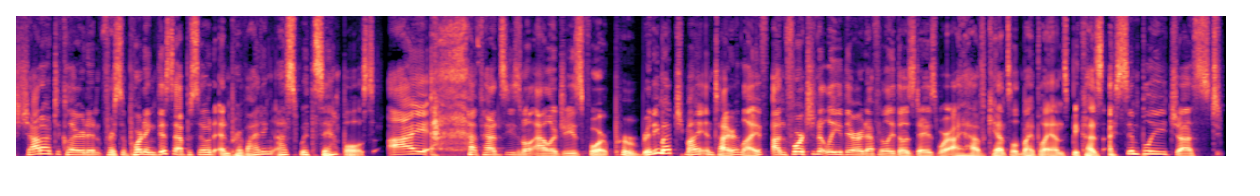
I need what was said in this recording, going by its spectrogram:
Shout out to Claritin for supporting this episode and providing us with samples. I have had seasonal allergies for pretty much my entire life. Unfortunately, there are definitely those days where I have canceled my plans because I simply just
